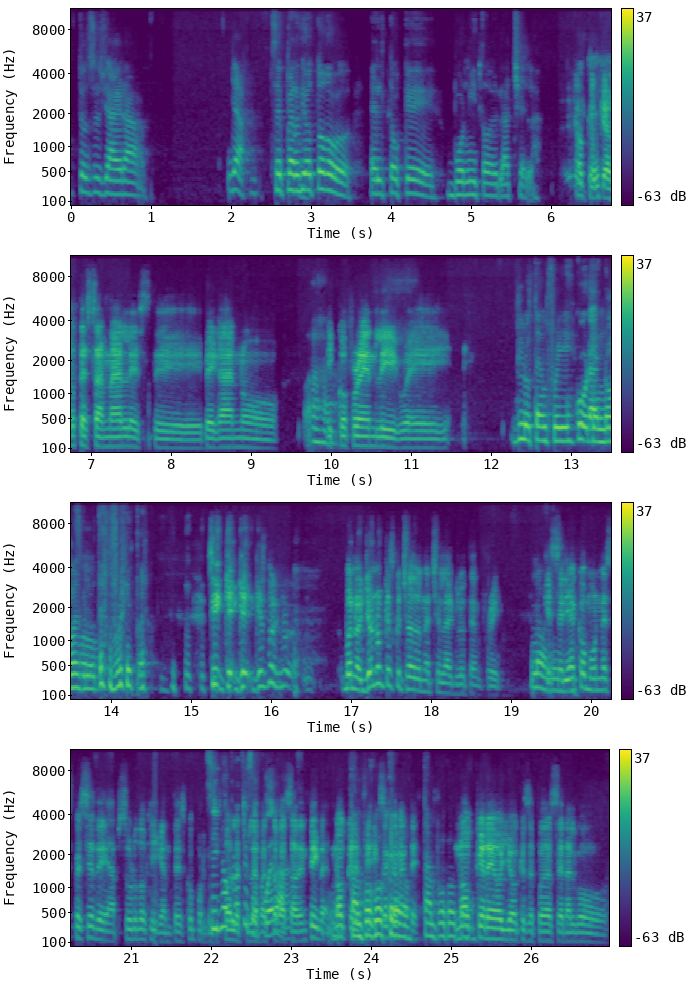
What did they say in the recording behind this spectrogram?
entonces ya era, ya, se perdió todo el toque bonito de la chela. El toque artesanal, este, vegano, Ajá. eco-friendly, güey. Gluten free, que no es gluten free, pero Sí, que, que- que es, por ejemplo, bueno, yo nunca he escuchado una chela gluten free, no. que sería como una especie de absurdo gigantesco porque Sí, no toda la chela está basada en trigo. No creo que, tampoco creo, tampoco No creo. creo yo que se pueda hacer algo,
